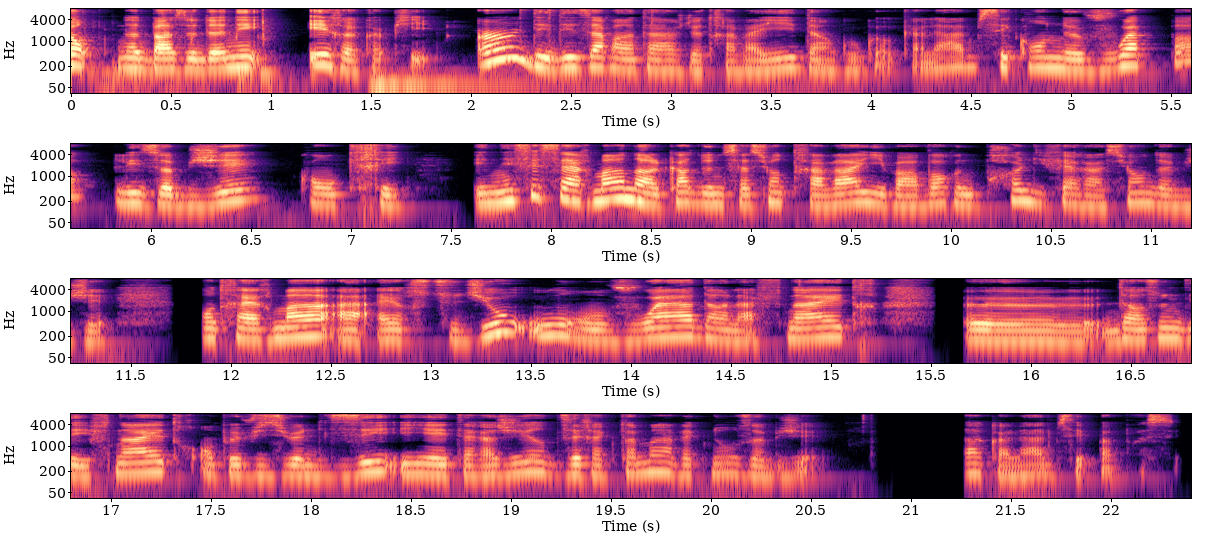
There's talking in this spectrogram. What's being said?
Donc, notre base de données est recopiée. Un des désavantages de travailler dans Google Colab, c'est qu'on ne voit pas les objets qu'on crée. Et nécessairement, dans le cadre d'une session de travail, il va y avoir une prolifération d'objets. Contrairement à RStudio, où on voit dans la fenêtre, euh, dans une des fenêtres, on peut visualiser et interagir directement avec nos objets. Dans Colab, ce n'est pas possible.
